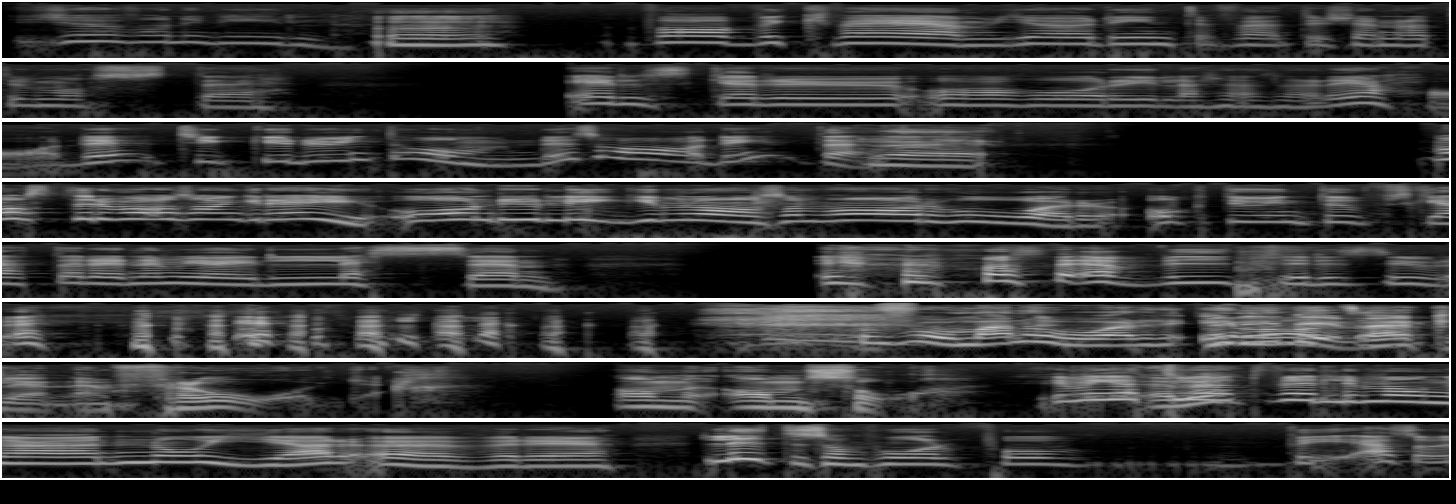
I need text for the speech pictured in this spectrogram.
gör vad ni vill. Mm. Var bekväm, gör det inte för att du känner att du måste. Älskar du att ha hår och gillar känslan av det, ha det. Tycker du inte om det så ha det inte. Nej. Måste det vara en sån grej? Och om du ligger med någon som har hår och du inte uppskattar det, nej men jag är ledsen. Jag måste säga bit i det sura Då får man hår i Men är det maten. verkligen en fråga? Om, om så? ja, men Jag tror Eller? att väldigt många nojar över det, lite som hår på, be- alltså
